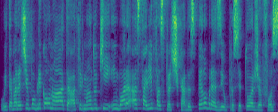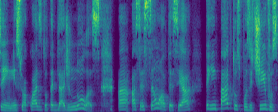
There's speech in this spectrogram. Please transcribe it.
O Itamaraty publicou nota afirmando que, embora as tarifas praticadas pelo Brasil para o setor já fossem, em sua quase totalidade, nulas, a acessão ao TCA tem impactos positivos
